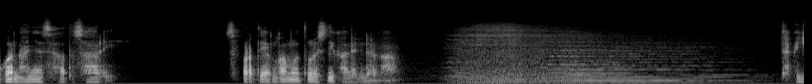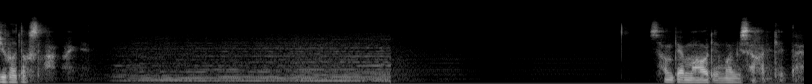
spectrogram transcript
Bukan hanya satu hari, seperti yang kamu tulis di kalender kamu. Tapi juga untuk selamanya. Sampai mau dia memisahkan kita.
